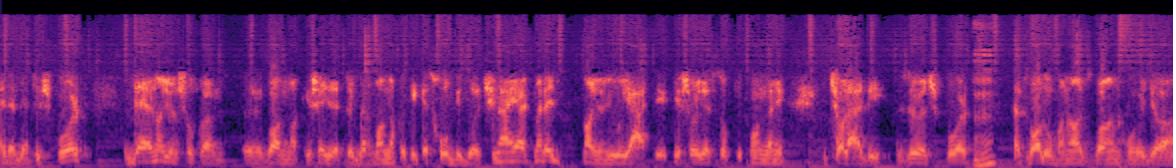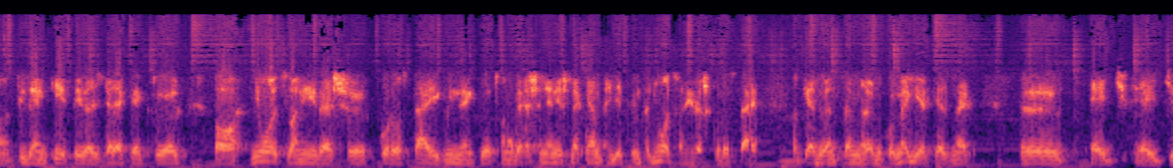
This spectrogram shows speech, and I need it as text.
eredetű sport. De nagyon sokan vannak, és egyre többen vannak, akik ezt hobbiból csinálják, mert egy nagyon jó játék, és ahogy ezt szoktuk mondani, egy családi zöld sport, uh-huh. tehát valóban az van, hogy a 12 éves gyerekektől a 80 éves korosztályig mindenki ott van a versenyen, és nekem egyébként a 80 éves korosztály a kedvencem, mert amikor megérkeznek egy, egy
